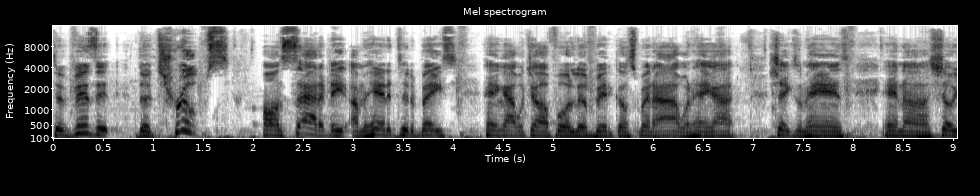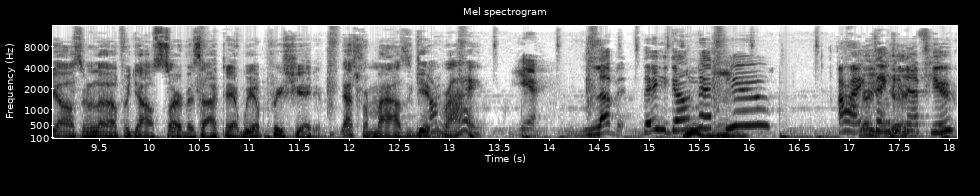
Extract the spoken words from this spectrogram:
to visit the troops on Saturday. I'm headed to the base, hang out with y'all for a little bit, go spend an hour and hang out, shake some hands, and uh, show y'all some love for y'all service out there. We appreciate it. That's from Miles Giving. All right. Yeah. Love it. There you go, nephew. All right. There Thank go. you, nephew.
